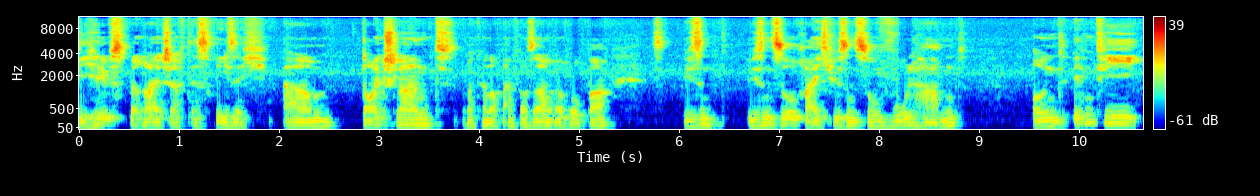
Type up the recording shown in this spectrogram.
die Hilfsbereitschaft ist riesig. Ähm, Deutschland, man kann auch einfach sagen Europa, wir sind, wir sind so reich, wir sind so wohlhabend und irgendwie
